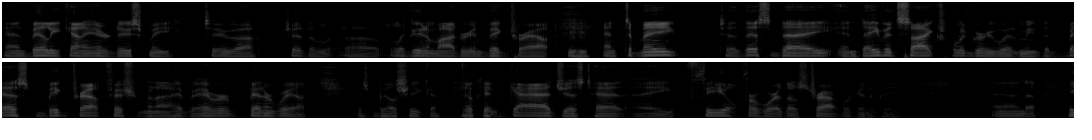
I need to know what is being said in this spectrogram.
And Billy kind of introduced me to uh, to the uh, Laguna Madre and big trout. And to me, to this day, and David Sykes will agree with me, the best big trout fisherman I have ever been with is Bill Shika. Okay. The guy just had a feel for where those trout were going to be. And uh, he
